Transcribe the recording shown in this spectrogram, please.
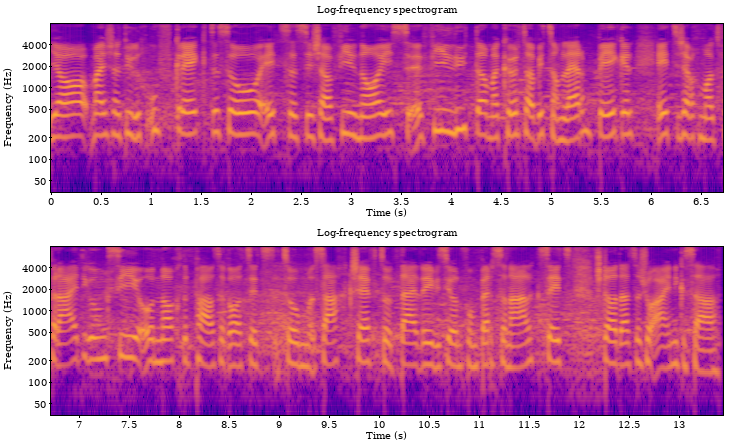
Ja, man ist natürlich aufgeregt. So. Jetzt, es ist auch viel Neues, äh, viele Leute, man hört es auch ein bisschen am Lärmpegel. Jetzt war einfach mal die Vereidigung und nach der Pause geht es jetzt zum Sachgeschäft, zur Teilrevision vom Personalgesetz. Steht also schon einiges an.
